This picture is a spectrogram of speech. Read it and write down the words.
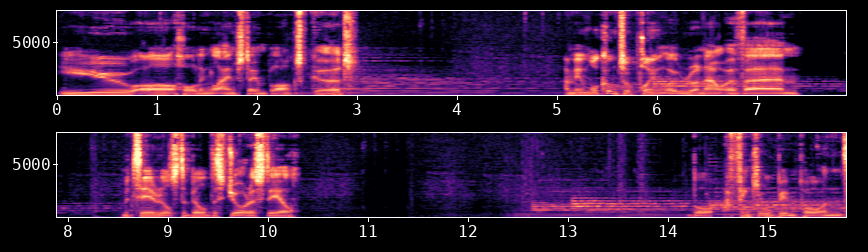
You are hauling limestone blocks. Good. I mean, we'll come to a point where we run out of um, materials to build this Durasteel. But I think it will be important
